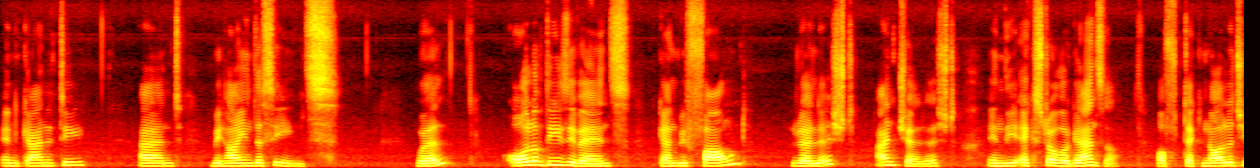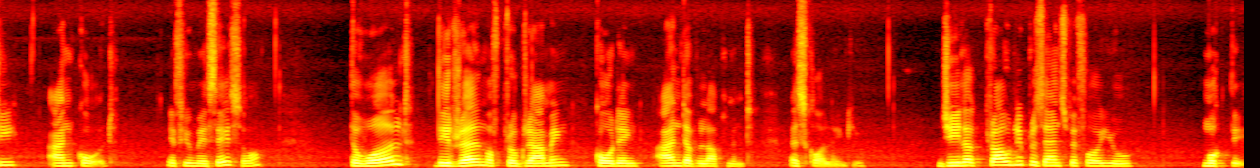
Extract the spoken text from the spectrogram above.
Incanity, and Behind the Scenes. Well, all of these events can be found, relished, and cherished in the extravaganza of technology and code, if you may say so. The world, the realm of programming, coding, and development is calling you. glug proudly presents before you Mukti.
